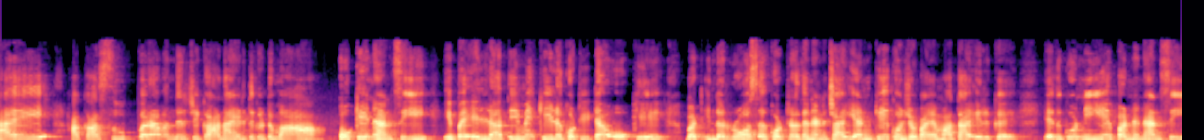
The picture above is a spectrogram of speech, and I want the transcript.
ஹை அக்கா சூப்பரா வந்துருச்சுக்கா. நான் எடுத்துக்கிட்டுமா? ஓகே நான்சி இப்போ எல்லாத்தையுமே கீழே கொட்டிட்டா ஓகே பட் இந்த ரோஸை கொட்டுறதை நினைச்சா எனக்கே கொஞ்சம் பயமா தான் இருக்கு. எதுக்கும் நீயே பண்ணு நான்சி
